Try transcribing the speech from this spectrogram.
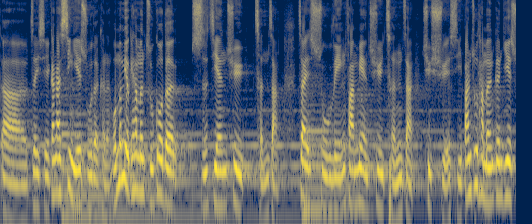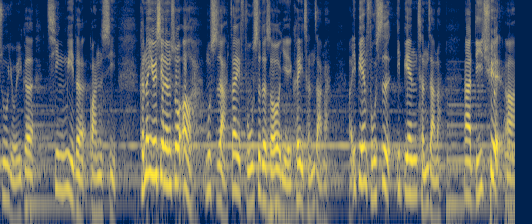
呃这些刚刚信耶稣的可能，我们没有给他们足够的时间去成长，在属灵方面去成长去学习，帮助他们跟耶稣有一个亲密的关系。可能有一些人说哦，牧师啊，在服侍的时候也可以成长啊，啊一边服侍一边成长了，那的确啊。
